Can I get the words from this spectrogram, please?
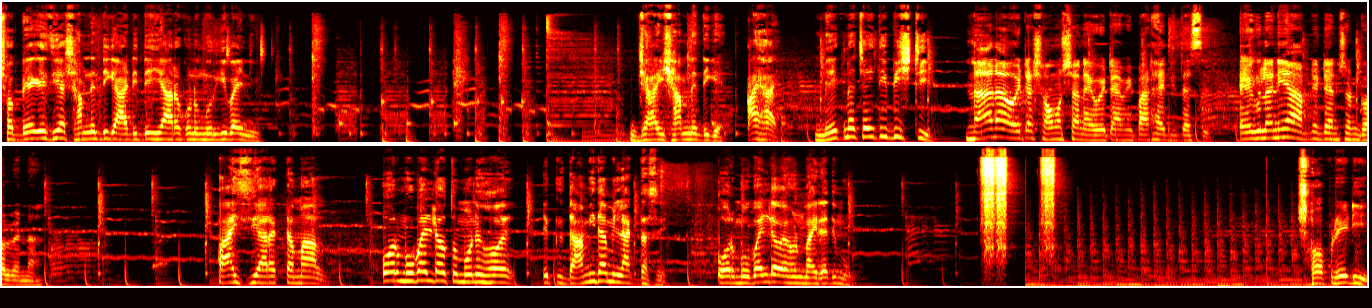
সব ব্যাগে দিয়া সামনের দিকে আটি দেখি আরও কোনো মুরগি পাইনি। যাই সামনের দিকে। আয় হায় মেঘ না চাইতে বৃষ্টি। না না ওইটা সমস্যা নাই ওইটা আমি পাঠাই দিতেছি। এগুলা নিয়ে আপনি টেনশন করবেন না। পাইছি আর একটা মাল। ওর মোবাইলটাও তো মনে হয় একটু দামি দামি লাগতাছে। ওর মোবাইলটাও এখন মাইরা দিমু। সব রেডি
